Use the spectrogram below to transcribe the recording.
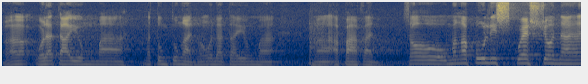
uh, wala tayong ma, matungtungan, no? wala tayong ma, maapakan. So, mga foolish question na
